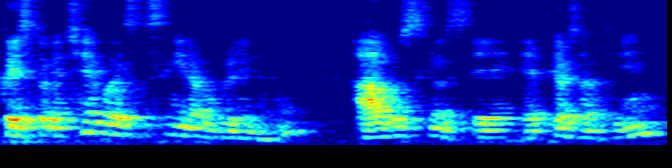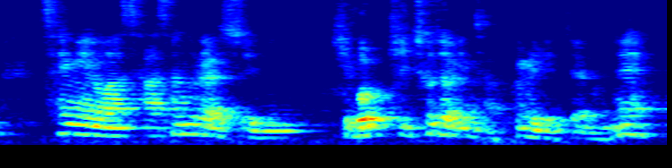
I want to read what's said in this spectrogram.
그리스도의 최고의 스승이라고 불리는 아우구스누스의 대표적인 생애와 사상을 알 수 있는 기본, 기초적인 작품이기 때문에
